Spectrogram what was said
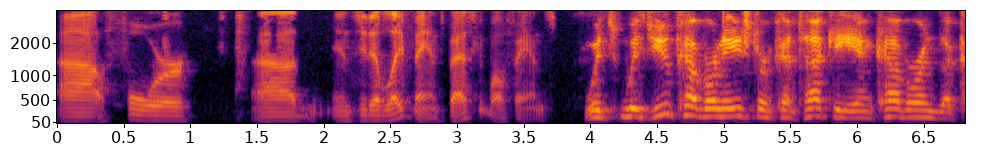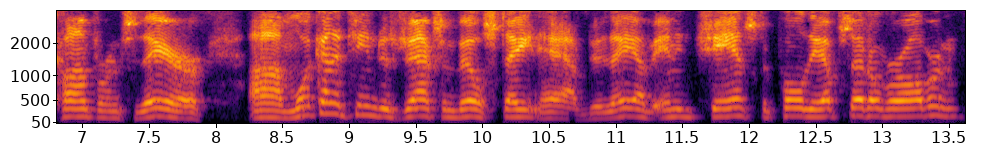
uh, for uh, NCAA fans, basketball fans. Which, with you covering Eastern Kentucky and covering the conference there, um, what kind of team does Jacksonville State have? Do they have any chance to pull the upset over Auburn?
